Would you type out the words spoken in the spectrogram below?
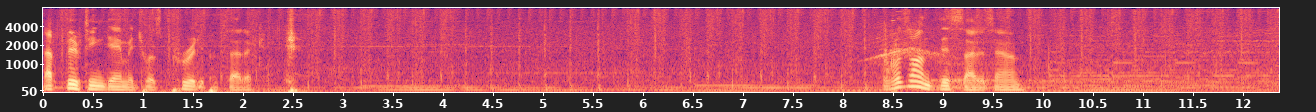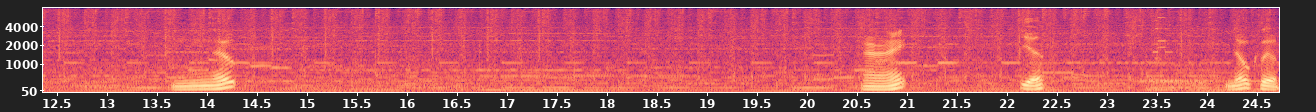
That 15 damage was pretty pathetic. What's on this side of town? Nope. Alright. Yeah. No clue.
